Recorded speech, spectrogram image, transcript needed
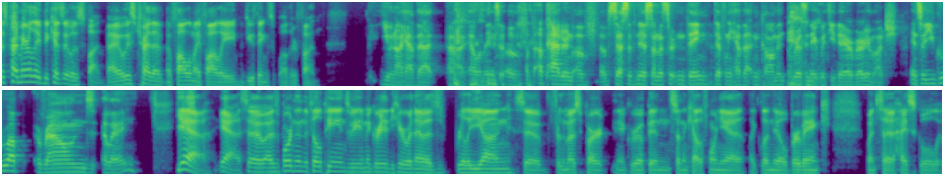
it's primarily because it was fun. I always try to follow my folly, do things while they're fun you and I have that uh, element of a pattern of obsessiveness on a certain thing. Definitely have that in common. Resonate with you there very much. And so you grew up around LA? Yeah, yeah. So I was born in the Philippines. We immigrated here when I was really young. So for the most part, you know, grew up in Southern California, like Glendale, Burbank. Went to high school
